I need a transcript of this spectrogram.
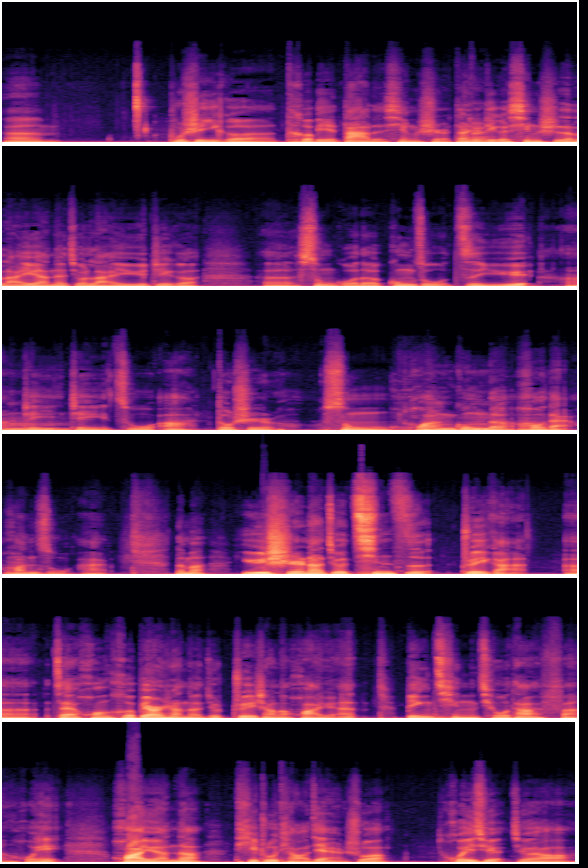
嗯。不是一个特别大的姓氏，但是这个姓氏的来源呢，就来于这个呃宋国的公族子瑜啊，这嗯这一族啊都是宋桓公的后代嗯桓族。哎，那么于实呢就亲自追赶，呃，在黄河边上呢就追上了华元，并请求他返回。华元呢提出条件说，回去就要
